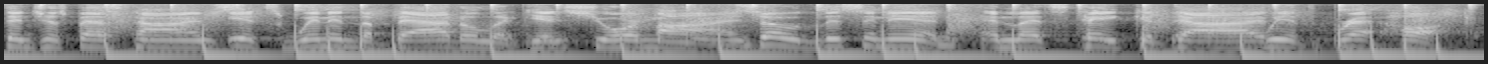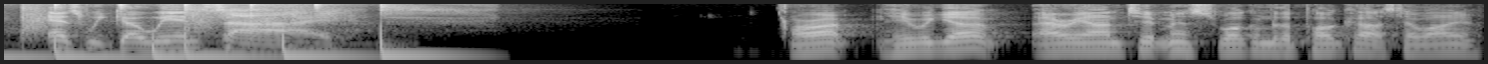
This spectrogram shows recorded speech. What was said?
than just best times, it's winning the battle against your mind. So listen in and let's take a dive with Brett Hawke as we go inside. All right, here we go. Ariarne Titmus, welcome to the podcast. How are you?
